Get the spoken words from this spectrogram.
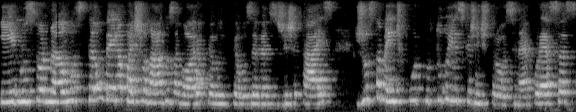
e nos tornamos também apaixonados agora pelo, pelos eventos digitais, justamente por, por tudo isso que a gente trouxe, né? Por essas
